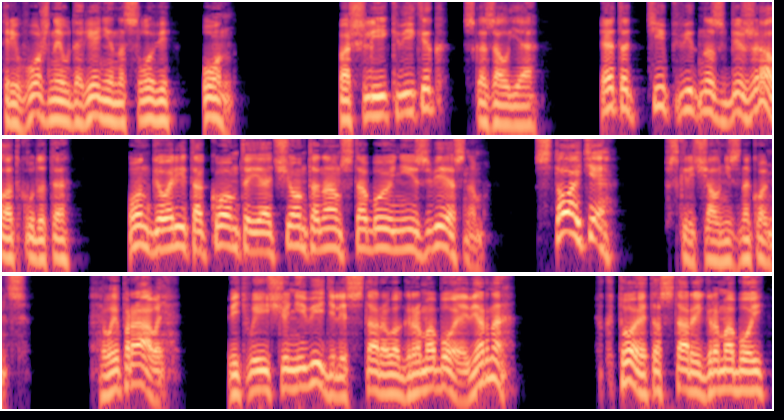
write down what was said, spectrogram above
тревожное ударение на слове «он». «Пошли, Квикек», — сказал я. «Этот тип, видно, сбежал откуда-то. Он говорит о ком-то и о чем-то нам с тобой неизвестном». «Стойте!» — вскричал незнакомец. Вы правы, ведь вы еще не видели старого громобоя, верно? Кто это старый громобой?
